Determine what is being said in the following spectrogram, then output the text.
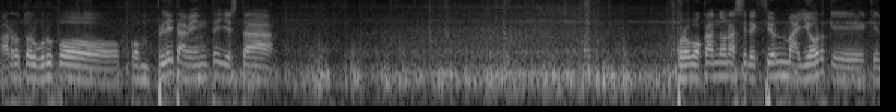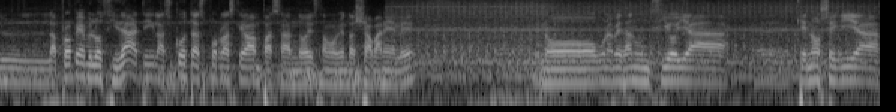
ha roto el grupo completamente y está provocando una selección mayor que, la propia velocidad y las cotas por las que van pasando. Estamos viendo a Chabanel, ¿eh? que no, una vez anunció ya eh, que no seguía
